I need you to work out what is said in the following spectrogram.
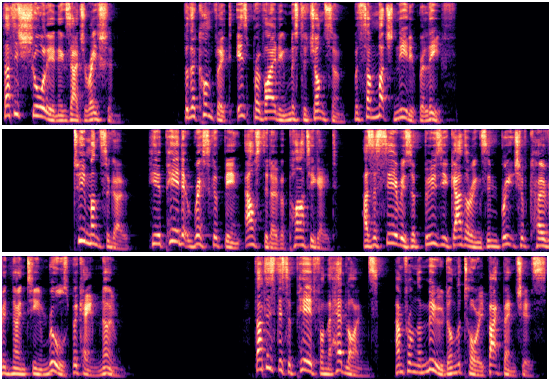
That is surely an exaggeration, but the conflict is providing Mr. Johnson with some much needed relief. Two months ago, he appeared at risk of being ousted over Partygate, as a series of boozy gatherings in breach of COVID 19 rules became known. That has disappeared from the headlines and from the mood on the Tory backbenches.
